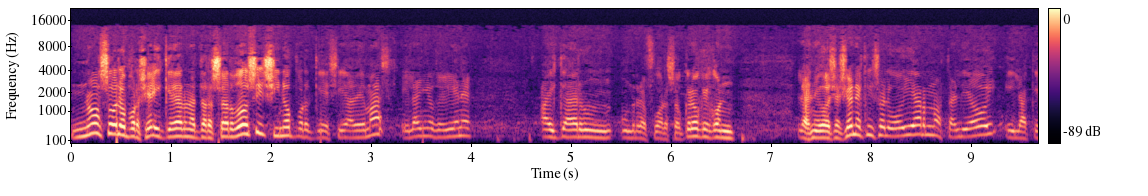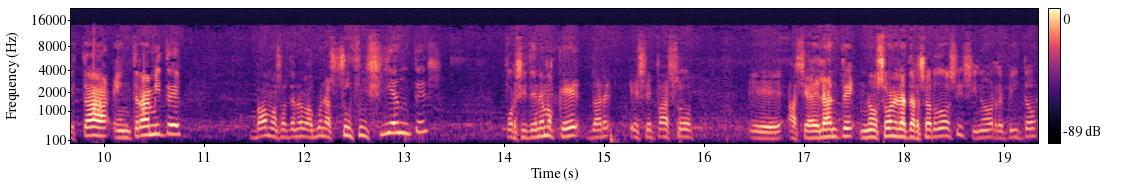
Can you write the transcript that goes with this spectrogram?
no solo por si hay que dar una tercera dosis, sino porque si además el año que viene hay que dar un, un refuerzo. Creo que con las negociaciones que hizo el gobierno hasta el día de hoy y la que está en trámite, vamos a tener vacunas suficientes por si tenemos que dar ese paso eh, hacia adelante, no son en la tercera dosis, sino, repito,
